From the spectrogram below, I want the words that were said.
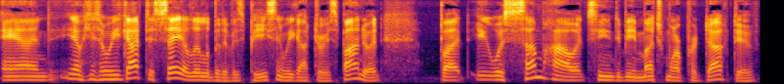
And, you know, he, so he got to say a little bit of his piece and we got to respond to it. But it was somehow, it seemed to be much more productive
